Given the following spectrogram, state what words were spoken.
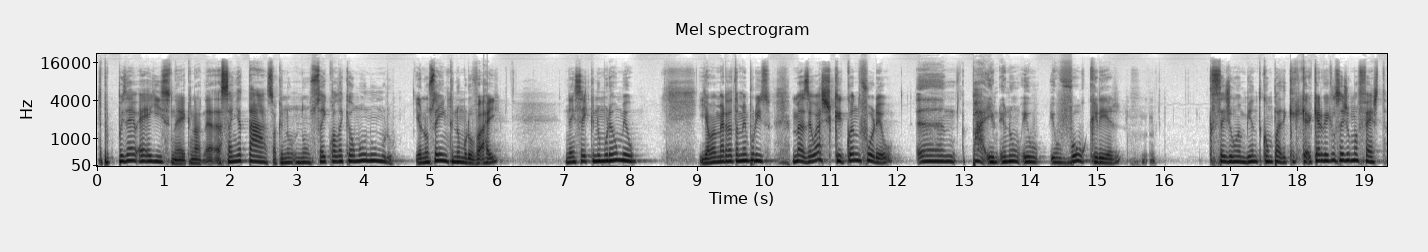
Porque depois é, é isso, né? É que a senha está, só que eu não, não sei qual é que é o meu número. Eu não sei em que número vai, nem sei que número é o meu. E é uma merda também por isso. Mas eu acho que quando for eu, uh, pá, eu, eu, não, eu, eu vou querer que seja um ambiente completo. Quero que aquilo seja uma festa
